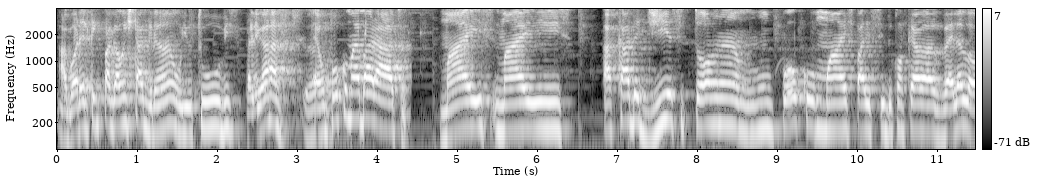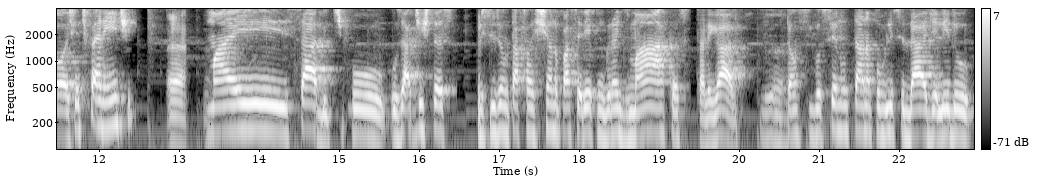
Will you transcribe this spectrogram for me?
Agora ele tem que pagar o Instagram, o YouTube, tá ligado? É. É um pouco mais barato. Mas, mas a cada dia se torna um pouco mais parecido com aquela velha lógica. É diferente, É. mas, sabe, tipo, os artistas precisam estar fechando parceria com grandes marcas, tá ligado? É. Então, se você não tá na publicidade ali do,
